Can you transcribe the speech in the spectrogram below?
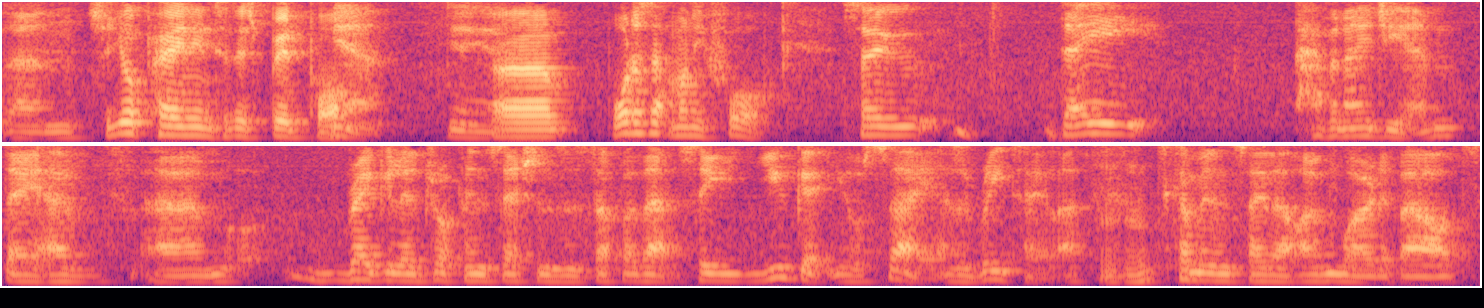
So, um, so you're paying into this bid pot yeah, yeah, yeah. um, what is that money for So they have an AGM. They have um, regular drop-in sessions and stuff like that. So you get your say as a retailer Mhm. to come in and say that I'm worried about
